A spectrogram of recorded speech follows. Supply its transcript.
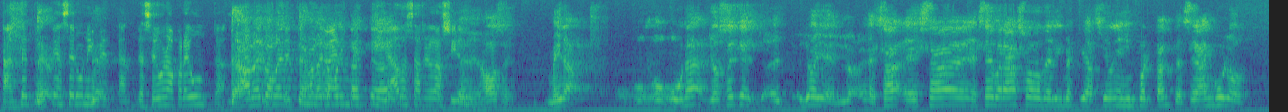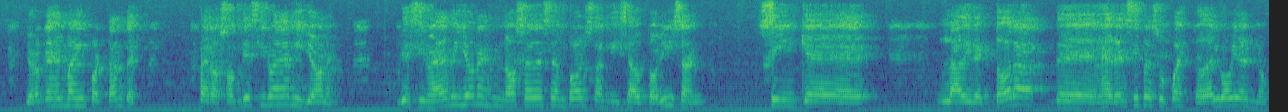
antes de, hacer una, de hacer una pregunta, déjame, déjame investigado esa relación. Eh, José, mira, una, yo sé que, oye, esa, esa, ese brazo de la investigación es importante, ese ángulo, yo creo que es el más importante, pero son 19 millones. 19 millones no se desembolsan ni se autorizan sin que la directora de gerencia y presupuesto del gobierno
